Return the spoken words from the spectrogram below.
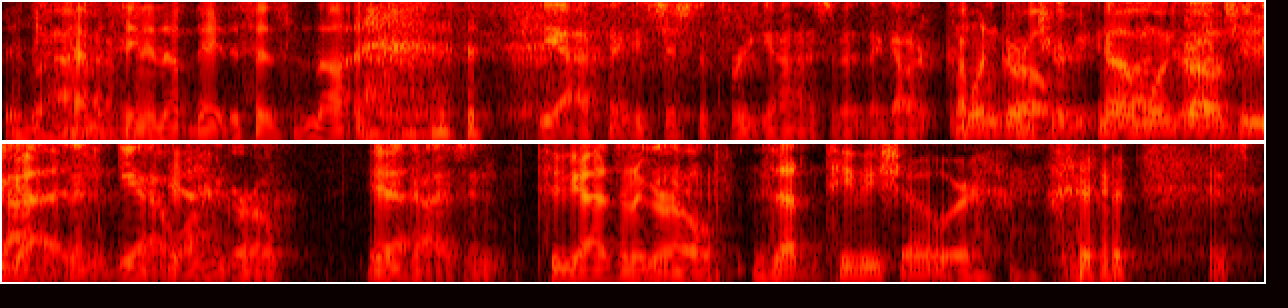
And I Ah, haven't seen an update that says it's not. yeah, I think it's just the three guys, but they got a couple One girl. contribute- No, uh, one uh, girl, two guys. and yeah, Yeah. one girl, two guys, and Two guys and a girl. Yeah. Is that a TV show or? it's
